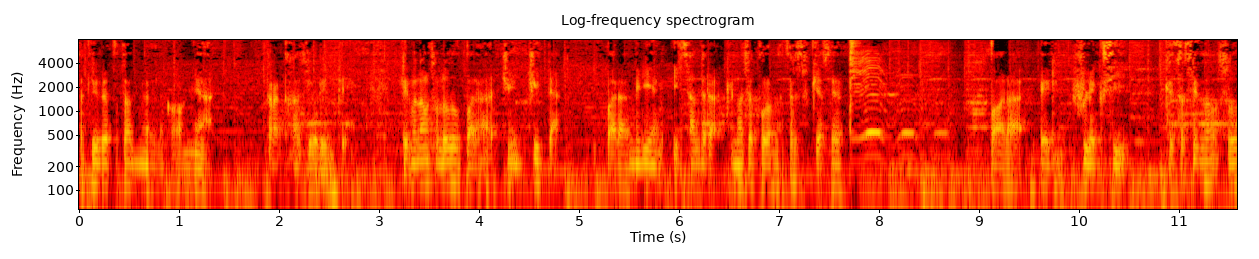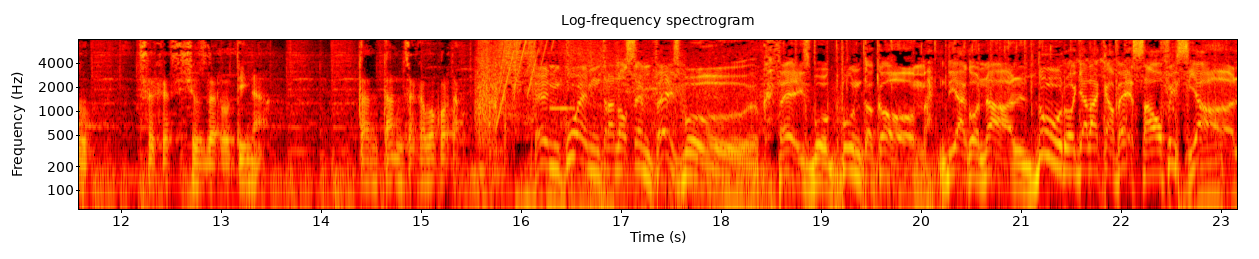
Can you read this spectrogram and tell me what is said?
Aquí reportándome de la colonia Granjas de Oriente. Quiero mandar un saludo para Chinchita, para Miriam y Sandra, que no se pueden hacer su quehacer para el flexi que está haciendo sus ejercicios de rutina. Tan tan se acabó corta. Encuéntranos en Facebook, facebook.com, diagonal duro y a la cabeza oficial.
